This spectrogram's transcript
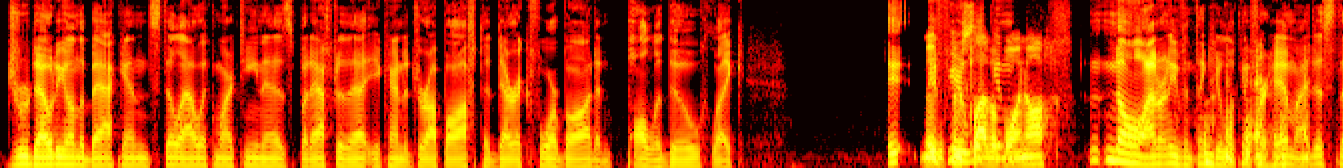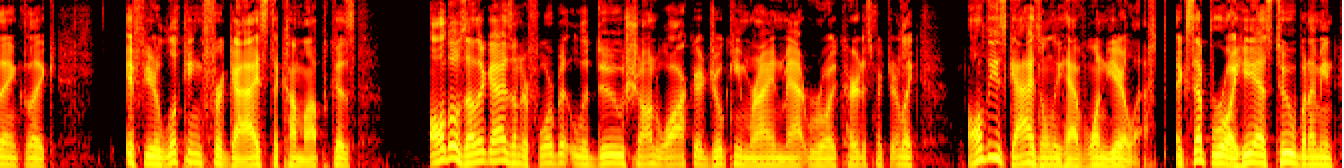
Drew Doughty on the back end, still Alec Martinez, but after that, you kind of drop off to Derek Forbort and Paul LaDue. Like, it, maybe if you're Slava Voinov. No, I don't even think you're looking for him. I just think like if you're looking for guys to come up because all those other guys under Forbort, LaDue, Sean Walker, Joakim Ryan, Matt Roy, Kurtis MacDermid, like all these guys only have one year left, except Roy. He has two, but I mean,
